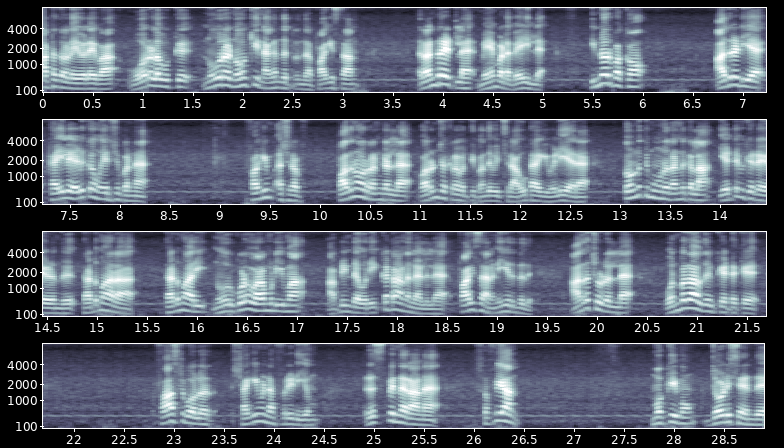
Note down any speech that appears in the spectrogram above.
ஆட்டத்தோடைய விளைவாக ஓரளவுக்கு நூறை நோக்கி நகர்ந்துட்டு இருந்த பாகிஸ்தான் ரன் ரேட்டில் மேம்படவே இல்லை. இன்னொரு பக்கம் அதிரடியை கையில் எடுக்க முயற்சி பண்ண ஃபகிம் அஷ்ரஃப் பதினோரு ரன்களில் வருண் சக்கரவர்த்தி பந்து வீச்சில் அவுட் ஆகி வெளியேற தொண்ணூற்றி மூணு ரன்னுக்கெல்லாம் எட்டு விக்கெட்டை எழுந்து தடுமாறா தடுமாறி நூறு கூட வர முடியுமா? அப்படின்ற ஒரு இக்கட்டான நிலையில் பாகிஸ்தான் அணி இருந்தது. அந்த சூழலில் ஒன்பதாவது விக்கெட்டுக்கு ஃபாஸ்ட் பவுலர் ஷகீமின் அஃப்ரீடியும் ரிஸ்பின்னரான சொஃபியான் முக்கியமும் ஜோடி சேர்ந்து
